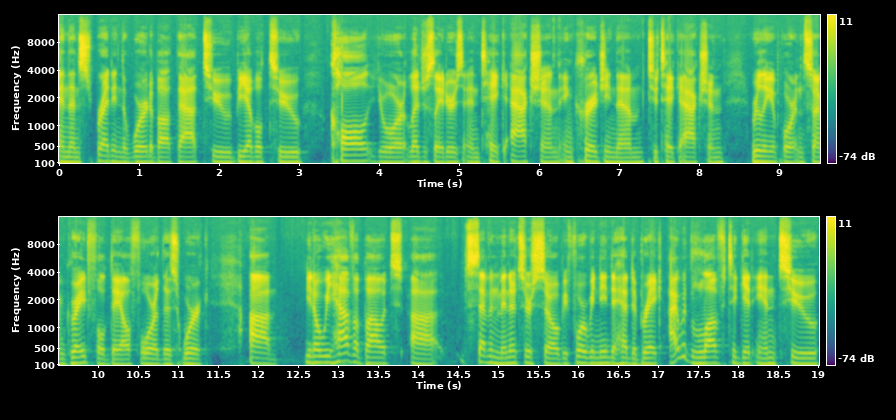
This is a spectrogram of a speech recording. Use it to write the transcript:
and then spreading the word about that to be able to call your legislators and take action, encouraging them to take action, really important. So I'm grateful, Dale, for this work. Um, you know, we have about uh, seven minutes or so before we need to head to break, I would love to get into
